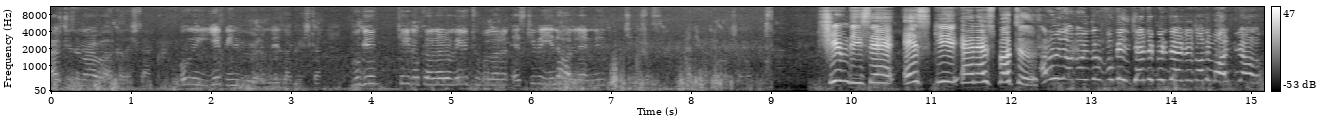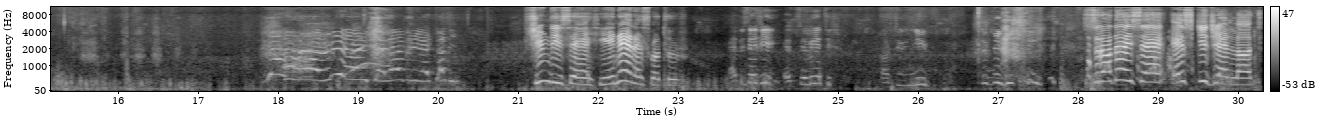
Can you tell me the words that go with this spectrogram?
Herkese merhaba arkadaşlar. Bugün yepyeni bir bölümdeyiz arkadaşlar. Bugün TikToker'ların ve YouTuber'ların eski ve yeni hallerini çekeceğiz. Hadi videoya başlayalım. Şimdi ise eski Enes Batur. Evet arkadaşlar bugün kendi kurtaracağız hadi başlayalım. Şimdi ise yeni Enes Batur. Elbiseci, elbisemi getir. Artık ünlüyüm. Sürdür gitsin. Sırada ise eski cellat.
